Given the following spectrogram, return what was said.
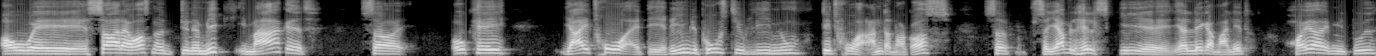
Og øh, så er der også noget dynamik i markedet, så okay, jeg tror, at det er rimelig positivt lige nu. Det tror andre nok også. Så, så jeg vil helst give, øh, jeg lægger mig lidt højere i mit bud.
